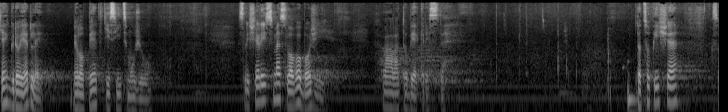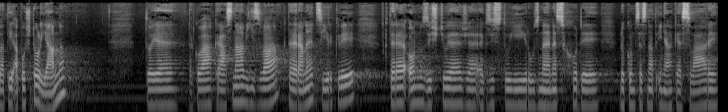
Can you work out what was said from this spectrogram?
Těch, kdo jedli, bylo pět tisíc mužů. Slyšeli jsme slovo Boží. Chvála tobě, Kriste. To, co píše svatý apoštol Jan, to je taková krásná výzva k té rané církvi, v které on zjišťuje, že existují různé neschody, dokonce snad i nějaké sváry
